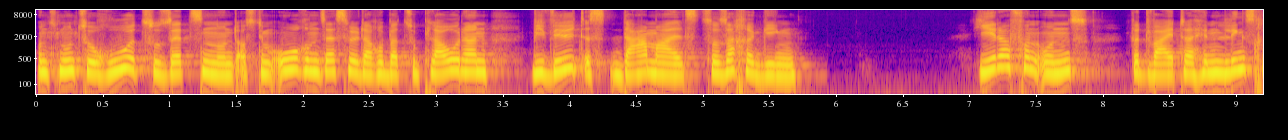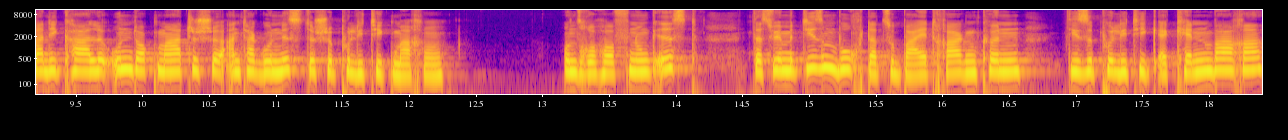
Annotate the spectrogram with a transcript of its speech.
uns nun zur Ruhe zu setzen und aus dem Ohrensessel darüber zu plaudern, wie wild es damals zur Sache ging. Jeder von uns wird weiterhin linksradikale, undogmatische, antagonistische Politik machen. Unsere Hoffnung ist, dass wir mit diesem Buch dazu beitragen können, diese Politik erkennbarer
